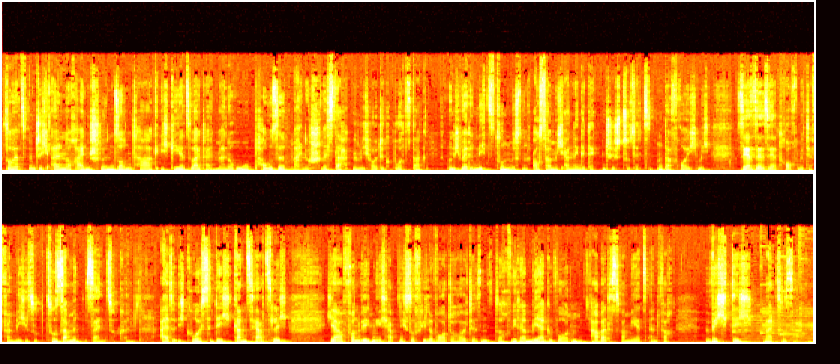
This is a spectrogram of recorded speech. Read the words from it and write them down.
So, jetzt wünsche ich allen noch einen schönen Sonntag. Ich gehe jetzt weiter in meine Ruhepause. Meine Schwester hat nämlich heute Geburtstag und ich werde nichts tun müssen, außer mich an den gedeckten Tisch zu setzen. Und da freue ich mich sehr, sehr, sehr drauf, mit der Familie so zusammen sein zu können. Also, ich grüße dich ganz herzlich. Ja, von wegen, ich habe nicht so viele Worte heute, sind es doch wieder mehr geworden, aber das war mir jetzt einfach wichtig mal zu sagen.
